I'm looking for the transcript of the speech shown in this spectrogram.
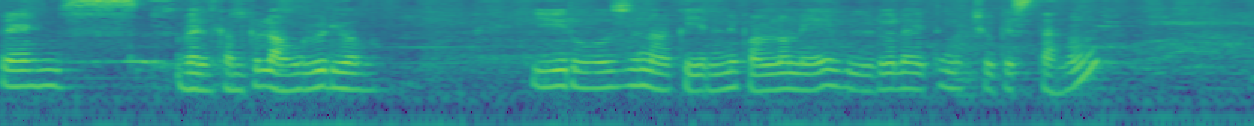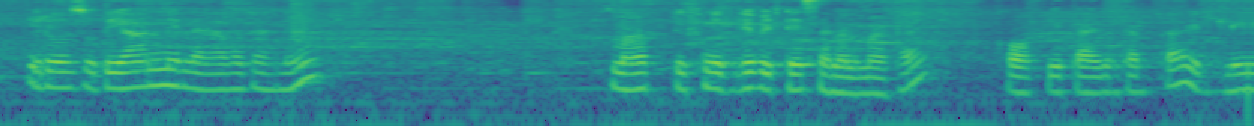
Friends welcome to long video. ఈరోజు నాకు ఎన్ని పనులు ఉన్నాయో వీడియోలు వీడియోలో అయితే మీకు చూపిస్తాను. ఈరోజు ఉదయాన్నే లేవగానే మా టిఫిన్ ఇడ్లీ పెట్టేశాను అనమాట కాఫీ తాగిన తర్వాత ఇడ్లీ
